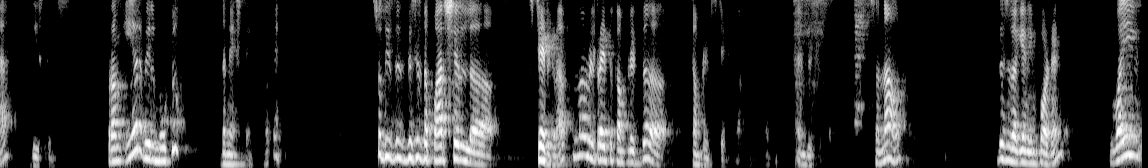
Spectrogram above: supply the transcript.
uh, these things. From here, we'll move to the next thing. Okay. So this is, this is the partial uh, state graph. Now we'll try to complete the complete state graph. Okay. And this is so now, this is again important. Why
